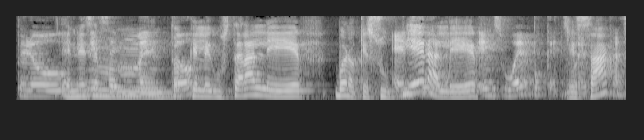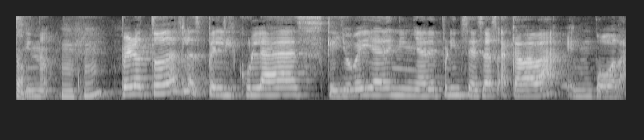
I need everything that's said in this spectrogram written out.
pero En, ese, momento, que le gustara leer, bueno, que en supiera su- leer. En su época, en su Exacto. época, ¿sí, no? Pero todas las películas que yo veía de niña de princesas acababa en boda.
